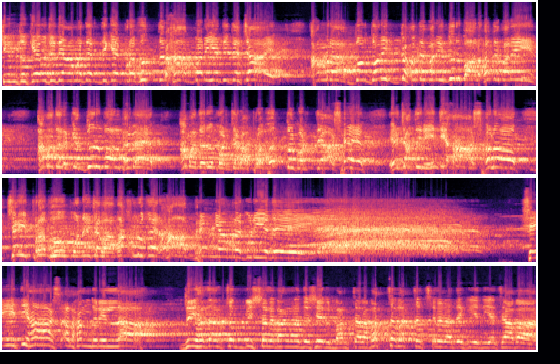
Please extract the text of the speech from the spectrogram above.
কিন্তু কেউ যদি আমাদের দিকে প্রভুত্বের হাত বাড়িয়ে দিতে চায়, আমরা দরিদ্র হতে পারি, দুর্বল হতে পারি। আমাদেরকে দুর্বল ভেবে আমাদের উপর যারা প্রভুত্ব করতে আসে, এ জাতির ইতিহাস হলো সেই প্রভু বনে যাওয়া মখলুকের হাত ভেঙে আমরা গুড়িয়ে দেই। সেই ইতিহাস, আলহামদুলিল্লাহ দুই হাজার চব্বিশ সালে বাংলাদেশের বাচ্চারা, বাচ্চা বাচ্চা ছেলেরা দেখিয়ে দিয়েছে আবার।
